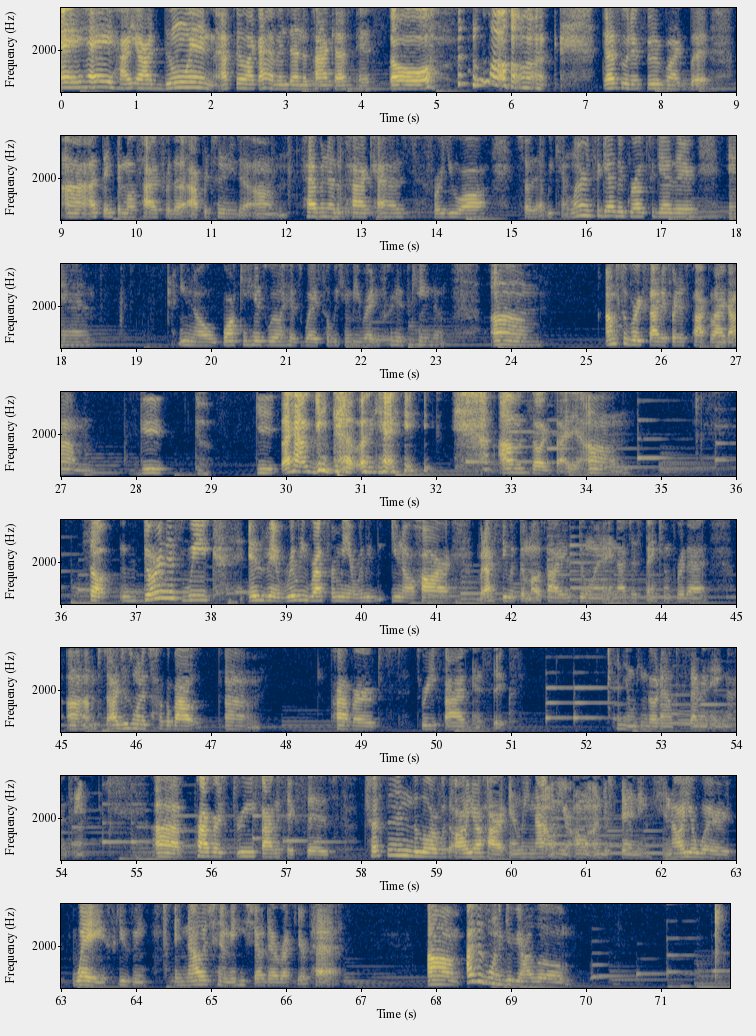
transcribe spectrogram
hey, hey, how y'all doing? I feel like I haven't done a podcast in so long. That's what it feels like. But uh, I thank the Most High for the opportunity to um, have another podcast for you all so that we can learn together, grow together, and, you know, walk in His will and His way so we can be ready for His kingdom. Um, I'm super excited for this podcast. Like, I'm geeked up geek. Like I'm geeked up, okay? I'm so excited. Um so during this week it's been really rough for me and really, you know, hard, but I see what the most high is doing and I just thank him for that. Um so I just want to talk about um Proverbs 3, 5, and 6. And then we can go down to 7, 8, 9, 10. Uh, Proverbs 3, 5, and 6 says, Trust in the Lord with all your heart and lean not on your own understanding. In all your word, ways, excuse me, acknowledge him and he shall direct your path. Um, I just want to give y'all a little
